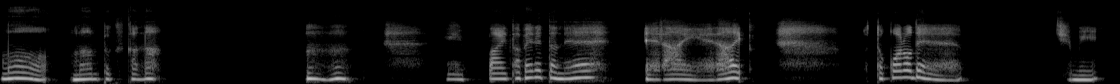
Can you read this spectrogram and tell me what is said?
もう満腹かな。うんうん。いっぱい食べれたね。えらいえらい。ところで、君、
